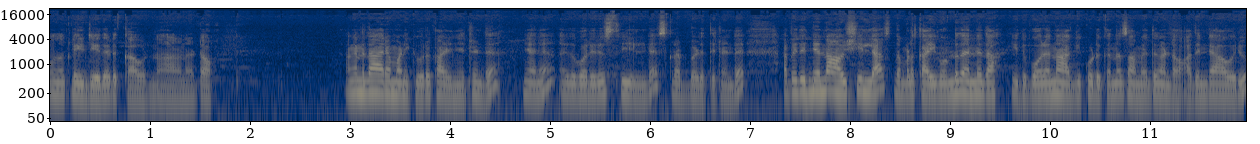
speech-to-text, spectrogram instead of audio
ഒന്ന് ക്ലീൻ ചെയ്തെടുക്കാവുന്നതാണ് കേട്ടോ അങ്ങനെ ഇത് അരമണിക്കൂർ കഴിഞ്ഞിട്ടുണ്ട്. ഞാൻ ഇതുപോലൊരു സ്റ്റീലിന്റെ സ്ക്രബ് എടുത്തിട്ടുണ്ട്. അപ്പോൾ ഇതിന്റെ ഒന്നും ആവശ്യമില്ല. നമ്മൾ കൈകൊണ്ട് തന്നെ ഇതാ ഇതുപോലെ ഒന്ന് ആക്കി കൊടുക്കുന്ന സമയത്ത് കണ്ടോ? അതിന്റെ ആ ഒരു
